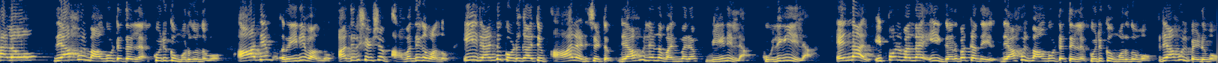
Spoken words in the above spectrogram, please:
ഹലോ രാഹുൽ മാങ്കൂട്ടത്തിന് കുരുക്ക് മുറുകുന്നുവോ? ആദ്യം റിനി വന്നു അതിനുശേഷം അവന്തിക വന്നു. ഈ രണ്ട് കൊടുങ്കാറ്റും ആലടിച്ചിട്ടും രാഹുൽ എന്ന വൻമരം വീണില്ല കുലുങ്ങിയില്ല. എന്നാൽ ഇപ്പോൾ വന്ന ഈ ഗർഭകഥയിൽ രാഹുൽ മാങ്കൂട്ടത്തിന് കുരുക്ക് മുറുകുമോ? രാഹുൽ പെടുമോ?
